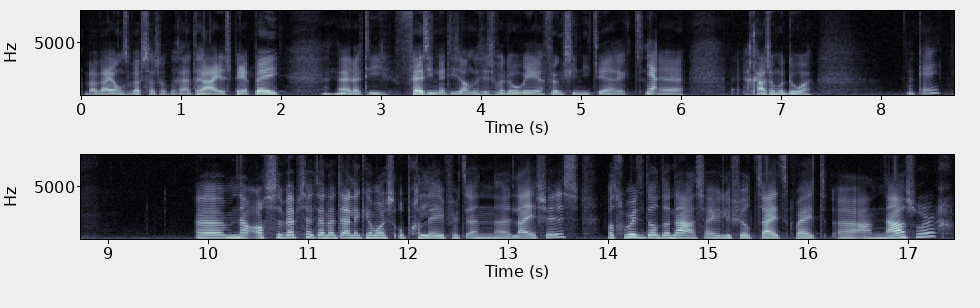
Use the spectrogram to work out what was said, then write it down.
waar wij onze websites op draaien is PHP. Mm -hmm. dat die versie net iets anders is, waardoor weer een functie niet werkt. Ja. ga zo maar door. Oké. Okay. Um, nou, als de website dan uiteindelijk helemaal is opgeleverd en live is, wat gebeurt er dan daarna? Zijn jullie veel tijd kwijt aan nazorg?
